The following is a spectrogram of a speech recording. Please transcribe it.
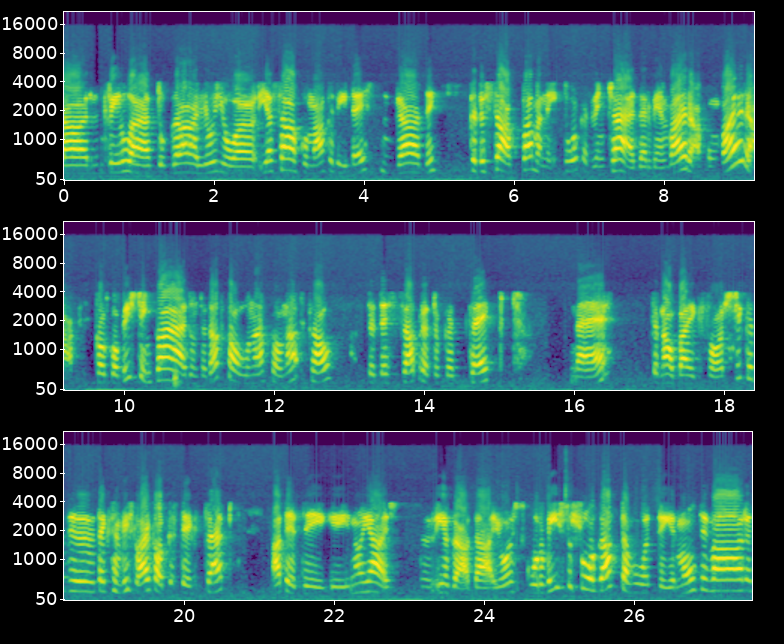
ar grilētu gaļu. Jo, ja sākumā, kad bija desmit gadi, kad es sāku pamanīt to, ka viņš ēd ar vien vairāk un vairāk, kaut ko pišķiņu pēd, un tad atkal un atkal un atkal, tad es sapratu, ka cept nē, ka nav baigi forši, kad teiksim, visu laiku kaut kas tiek cepts. Attiecīgi, nu jā, es iegādājos, kur visu šo gatavot. Ir multivāre,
